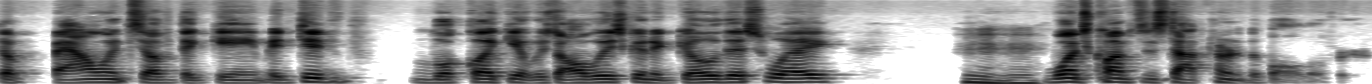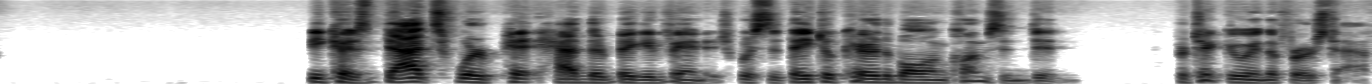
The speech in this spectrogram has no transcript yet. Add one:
the balance of the game, it did look like it was always going to go this way mm-hmm. once Clemson stopped turning the ball over. Because that's where Pitt had their big advantage was that they took care of the ball and Clemson didn't, particularly in the first half.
